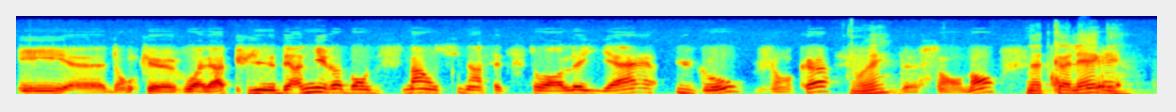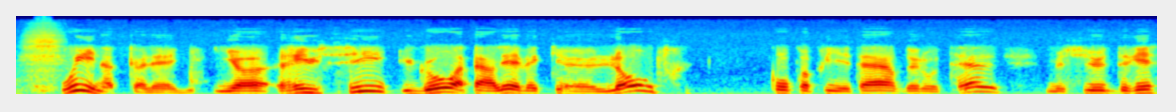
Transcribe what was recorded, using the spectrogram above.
Et euh, donc, euh, voilà. Puis, le dernier rebondissement aussi dans cette histoire-là hier, Hugo Jonca, Oui. de son nom. Notre collègue. fait- Oui, notre collègue. Il a réussi, Hugo, à parler avec euh, l'autre copropriétaire de l'hôtel, M. Driss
